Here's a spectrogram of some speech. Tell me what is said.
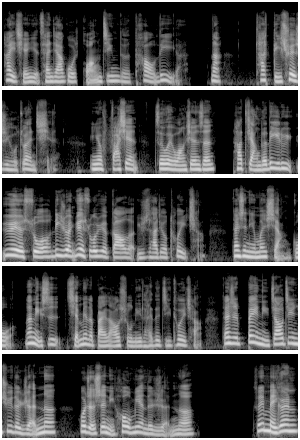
他以前也参加过黄金的套利啊，那他的确是有赚钱，因为发现这位王先生。他讲的利率越说，利润越说越高了，于是他就退场。但是你有没有想过，那你是前面的白老鼠，你来得及退场，但是被你招进去的人呢，或者是你后面的人呢？所以每个人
